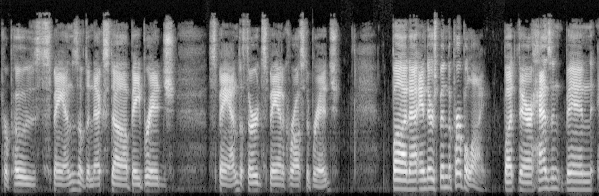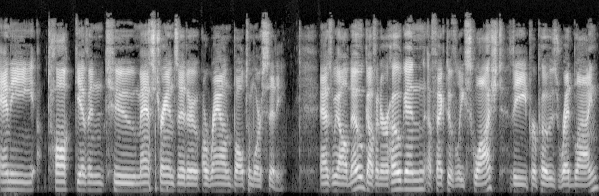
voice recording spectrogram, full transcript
proposed spans of the next uh, Bay Bridge span, the third span across the bridge. But, uh, and there's been the Purple Line. But there hasn't been any talk given to mass transit around Baltimore City. As we all know, Governor Hogan effectively squashed the proposed red line.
